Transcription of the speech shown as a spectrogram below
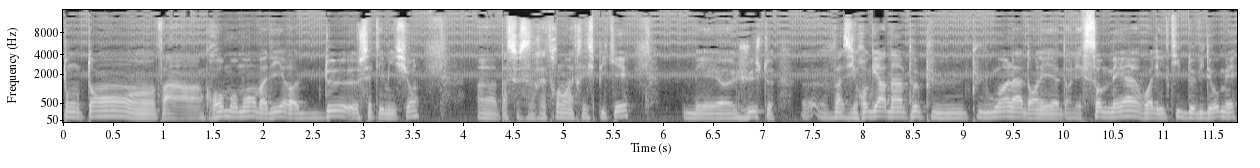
ton temps, enfin un gros moment, on va dire, de cette émission. Euh, parce que ça serait trop long à être expliqué. Mais euh, juste, euh, vas-y, regarde un peu plus, plus loin là dans les, dans les sommaires, vois les titres de vidéos, mais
